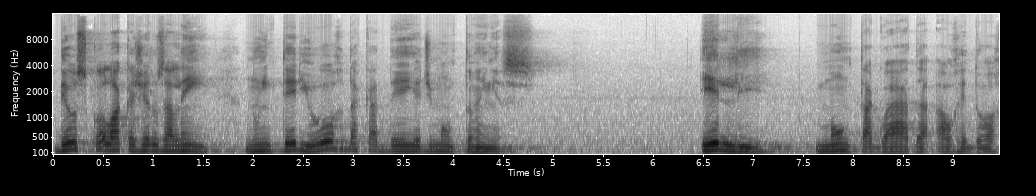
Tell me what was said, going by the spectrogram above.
Deus coloca Jerusalém no interior da cadeia de montanhas. Ele monta a guarda ao redor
